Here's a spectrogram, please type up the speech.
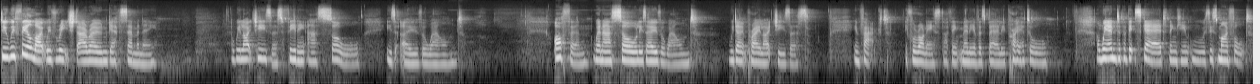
Do we feel like we've reached our own Gethsemane? Are we like Jesus, feeling our soul is overwhelmed? Often, when our soul is overwhelmed, we don't pray like Jesus. In fact, if we're honest, I think many of us barely pray at all. And we end up a bit scared, thinking, oh, is this my fault?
